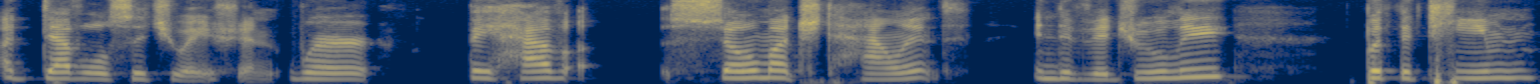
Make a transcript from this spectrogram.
a devil situation where they have so much talent individually but the team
